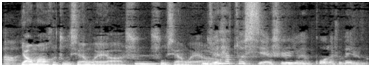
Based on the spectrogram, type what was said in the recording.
啊。羊毛和竹纤维啊，树树纤维啊。你觉得它做鞋是有点过了，是为什么？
